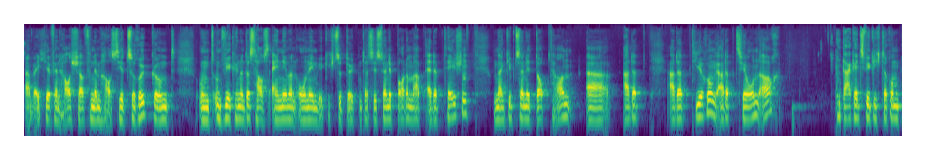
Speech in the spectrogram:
weil ich hier auf ein Haus schaue, von dem Haus hier zurück und, und, und wir können das Haus einnehmen, ohne ihn wirklich zu töten. Das ist so eine Bottom-up-Adaptation. Und dann gibt es eine Top-Down-Adaptierung, äh, Adaption auch. Und da geht es wirklich darum,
